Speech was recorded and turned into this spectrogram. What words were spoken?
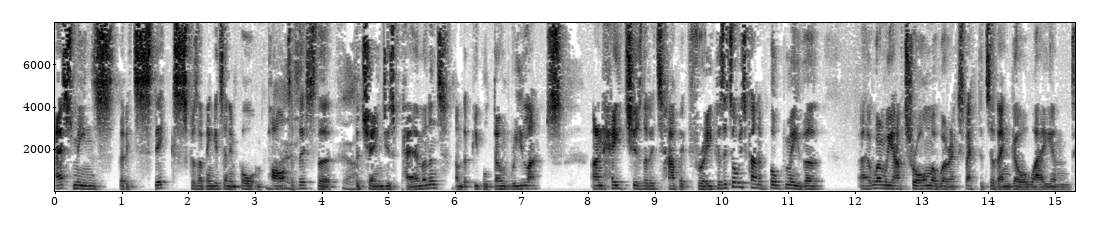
S means that it sticks because I think it's an important part Nice. of this. The Yeah. the change is permanent and that people don't relapse. And H is that it's habit free because it's always kind of bugged me that uh, when we have trauma, we're expected to then go away and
